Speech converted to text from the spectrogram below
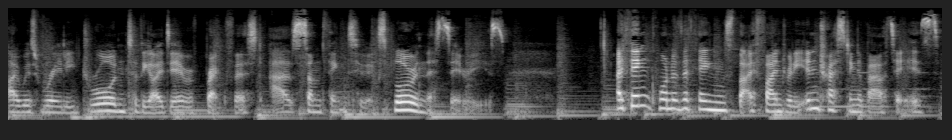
I was really drawn to the idea of breakfast as something to explore in this series. I think one of the things that I find really interesting about it is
